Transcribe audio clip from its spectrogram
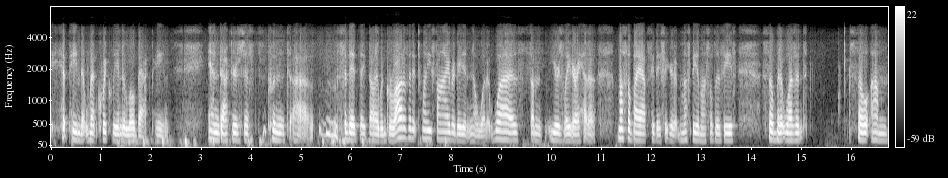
hip pain that went quickly into low back pain and doctors just couldn't uh said that they thought I would grow out of it at 25 or they didn't know what it was. Some years later I had a muscle biopsy. They figured it must be a muscle disease. So but it wasn't. So um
